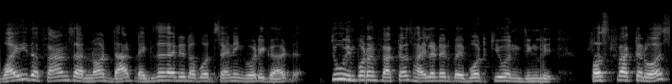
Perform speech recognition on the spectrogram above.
why the fans are not that excited about signing Odegaard two important factors highlighted by போட் கியூ அண்ட் ஜிங்லி ஃபர்ஸ்ட் ஃபேக்டர் வாஸ்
